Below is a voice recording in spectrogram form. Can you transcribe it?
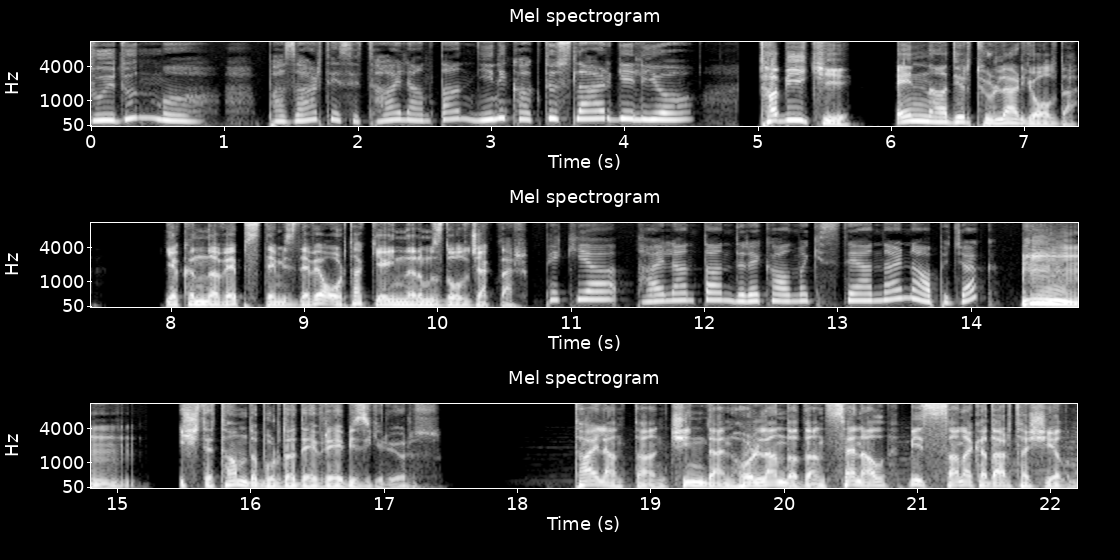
Duydun mu? Pazartesi Tayland'dan yeni kaktüsler geliyor. Tabii ki. En nadir türler yolda. Yakında web sitemizde ve ortak yayınlarımızda olacaklar. Peki ya Tayland'dan direkt almak isteyenler ne yapacak? İşte tam da burada devreye biz giriyoruz. Tayland'dan, Çin'den, Hollanda'dan sen al, biz sana kadar taşıyalım.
